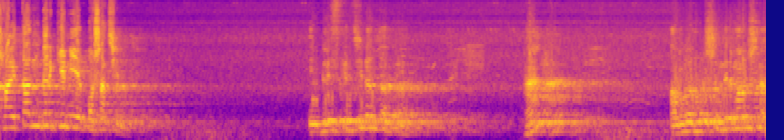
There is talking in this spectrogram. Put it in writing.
শয়তানদেরকে নিয়ে বসা ছিল। ইবলিসকে তো হ্যাঁ? আমার মুসলিমদের মানুষ না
